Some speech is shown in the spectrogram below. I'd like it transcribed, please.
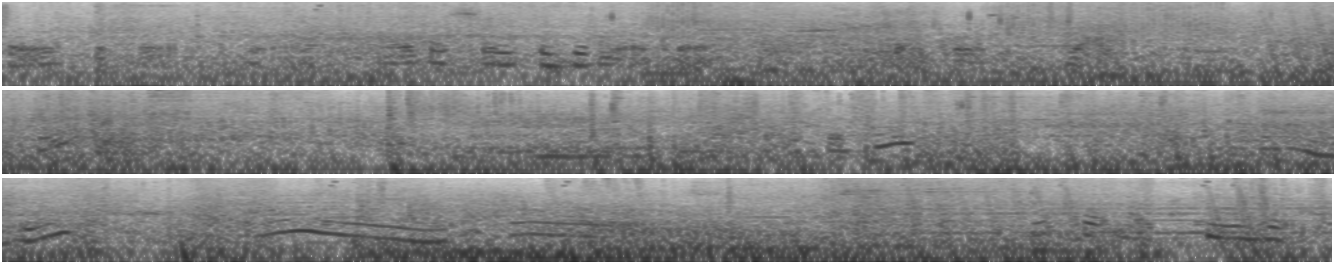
save the I will save the video. So of course, yeah. Look what my favorite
